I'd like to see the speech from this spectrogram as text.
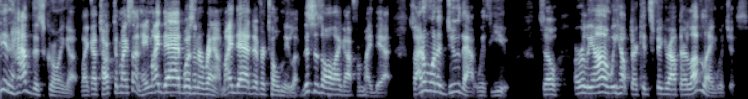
didn't have this growing up. Like I talked to my son, hey, my dad wasn't around. My dad never told me love. This is all I got from my dad. So I don't want to do that with you. So early on, we helped our kids figure out their love languages.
